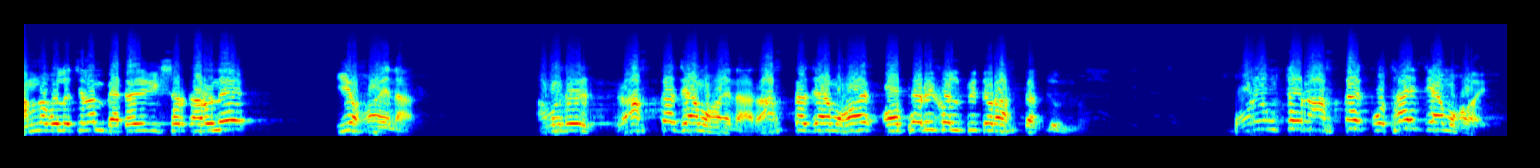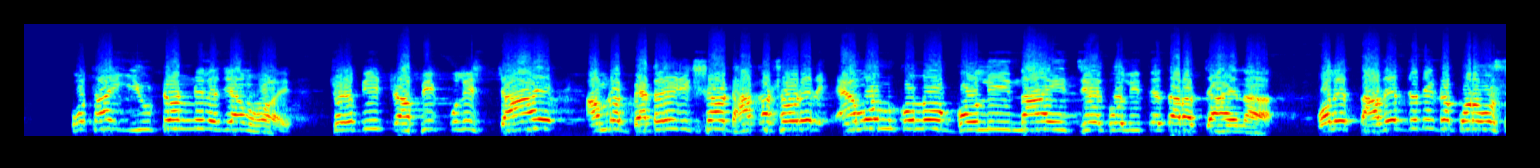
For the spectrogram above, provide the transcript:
আমরা বলেছিলাম, ব্যাটারি রিক্সার কারণে ইয়ে হয় না। আমাদের রাস্তা জ্যাম হয় না। রাস্তা জ্যাম হয় অপরিকল্পিত রাস্তার জন্য। বরঞ্চ রাস্তায় কোথায় জ্যাম হয়, কোথায় ইউটার্ন নিলে জ্যাম হয়, যদি ট্রাফিক পুলিশ চায়, আমরা ব্যাটারি রিক্সা ঢাকা শহরের এমন কোন গলি নাই যে গলিতে তারা যায় না। ফলে তাদের যদি একটা পরামর্শ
